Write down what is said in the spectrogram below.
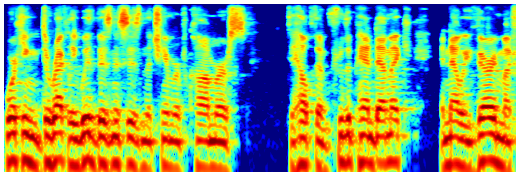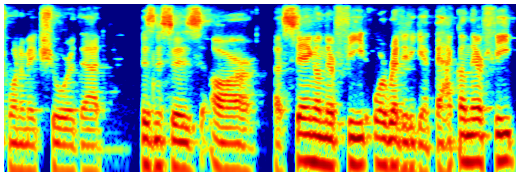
working directly with businesses in the Chamber of Commerce to help them through the pandemic. And now we very much want to make sure that businesses are uh, staying on their feet or ready to get back on their feet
